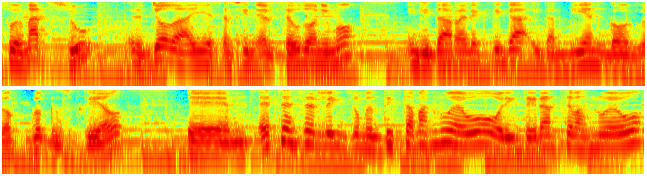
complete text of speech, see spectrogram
Suematsu, el Yoda ahí es el, el seudónimo, en guitarra eléctrica y también glockenspiel, eh, este es el instrumentista más nuevo o el integrante más nuevo,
